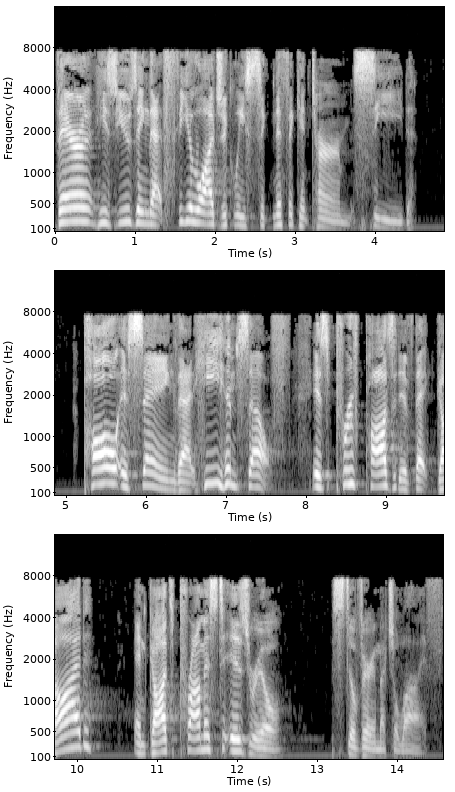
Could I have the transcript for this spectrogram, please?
there he's using that theologically significant term, seed. Paul is saying that he himself is proof positive that God and God's promise to Israel is still very much alive.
